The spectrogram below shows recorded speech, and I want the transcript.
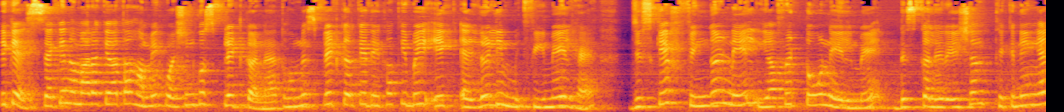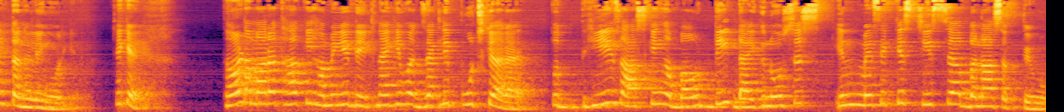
ठीक है? सेकेंड हमारा क्या था? हमें क्वेश्चन को स्प्लिट करना है। तो हमने स्प्लिट करके देखा कि भाई एक एल्डरली फीमेल है, जिसके फिंगर नेल या फिर टो नेल में डिस्कलरेशन थिकनिंग एंड टनलिंग हो रही है, ठीक है? थर्ड हमारा था कि हमें ये देखना है कि वो एग्जैक्टली exactly पूछ क्या रहा है। तो he is asking about the diagnosis इनमें से किस चीज़ से आप बना सकते हो।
